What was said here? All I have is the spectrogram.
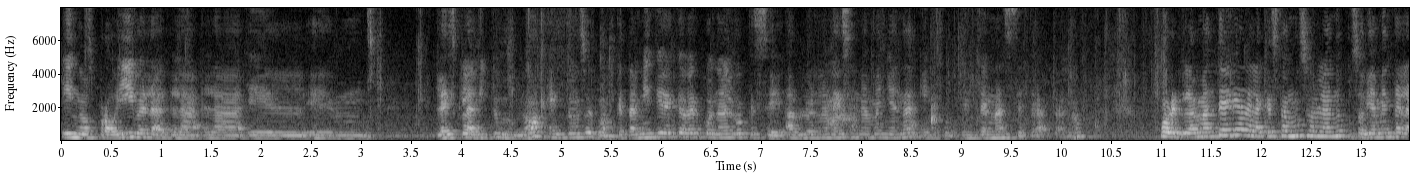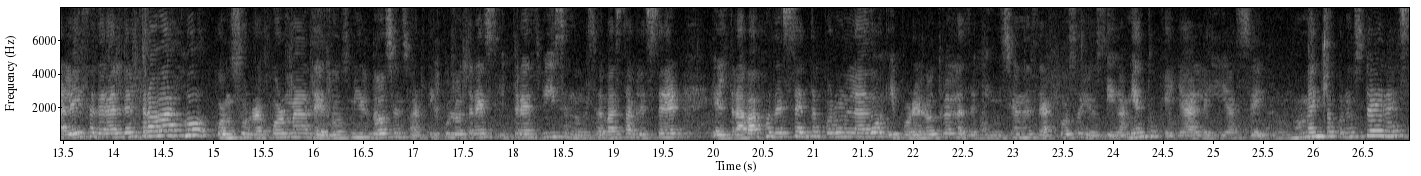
y nos prohíbe la, el, el la esclavitud, ¿no? Entonces, bueno, que también tiene que ver con algo que se habló en la mesa en la mañana, en, en temas se trata, ¿no? Por la materia de la que estamos hablando, pues obviamente la Ley Federal del Trabajo, con su reforma de 2002 en su artículo 3 y 3 bis, en donde se va a establecer el trabajo decente por un lado y por el otro las definiciones de acoso y hostigamiento, que ya leí hace un momento con ustedes.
